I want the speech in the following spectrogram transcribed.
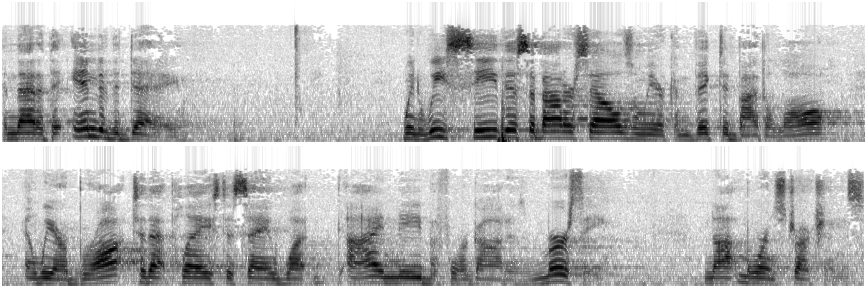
And that at the end of the day, when we see this about ourselves and we are convicted by the law, and we are brought to that place to say, What I need before God is mercy, not more instructions,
